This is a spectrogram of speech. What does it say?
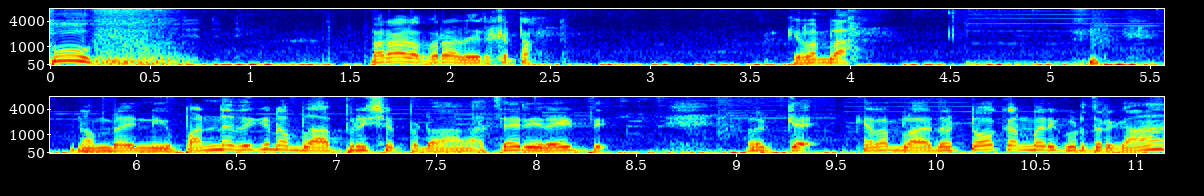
ஹூ பரவாயில்ல பரவாயில்ல இருக்கட்டும். கிளம்பலாம். நம்ம இன்றைக்கி பண்ணதுக்கு நம்மளை அப்ரிஷியேட் பண்ணுவாங்க. சரி ரைட்டு ஓகே கிளம்பலாம். ஏதோ டோக்கன் மாதிரி கொடுத்துருக்கான்.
